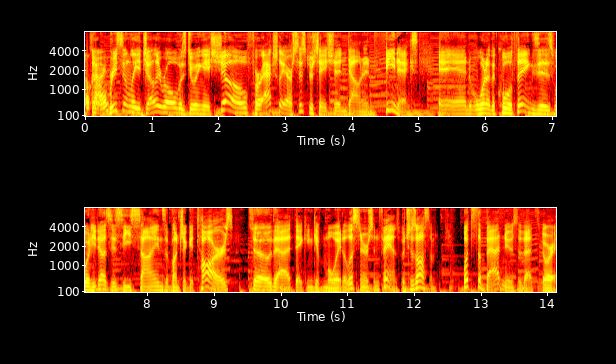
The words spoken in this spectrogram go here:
Okay. So recently, Jelly Roll was doing a show for actually our sister station down in Phoenix. And one of the cool things is what he does is he signs a bunch of guitars so that they can give them away to listeners and fans, which is awesome. What's the bad news of that story?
